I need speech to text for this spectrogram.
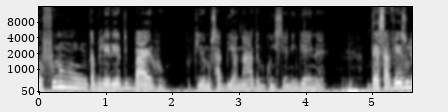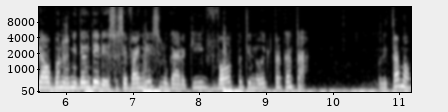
eu fui num cabeleireiro de bairro, porque eu não sabia nada, eu não conhecia ninguém, né? Dessa vez o Léo Albano já me deu o endereço. Você vai nesse lugar aqui e volta de noite para cantar. Falei, tá bom.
